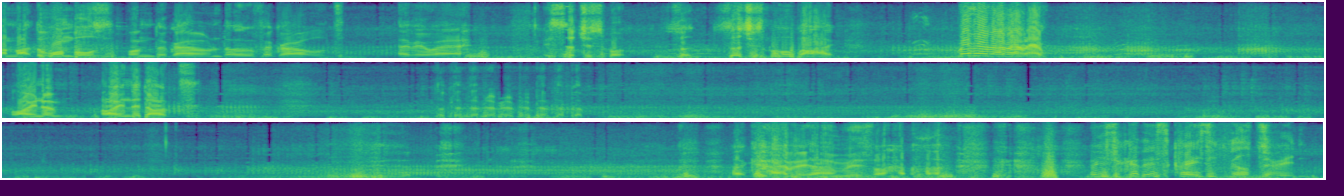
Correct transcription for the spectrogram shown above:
I'm like the Wombles, underground, overground, everywhere. It's such a small, su such a small bike. Oin them, oin the dogs. Blub, blub, blub, blub, blub, that guy look at this crazy filtering.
